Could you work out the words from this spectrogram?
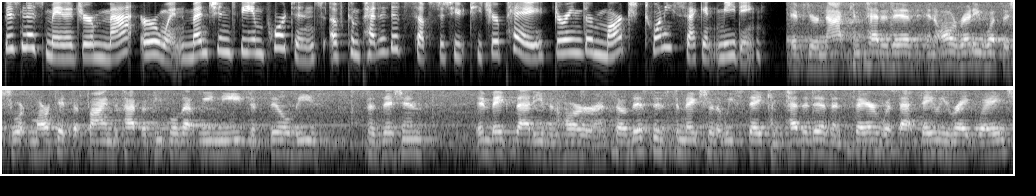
Business manager Matt Irwin mentioned the importance of competitive substitute teacher pay during their March 22nd meeting. If you're not competitive and already what's a short market to find the type of people that we need to fill these positions, it makes that even harder. And so this is to make sure that we stay competitive and fair with that daily rate wage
